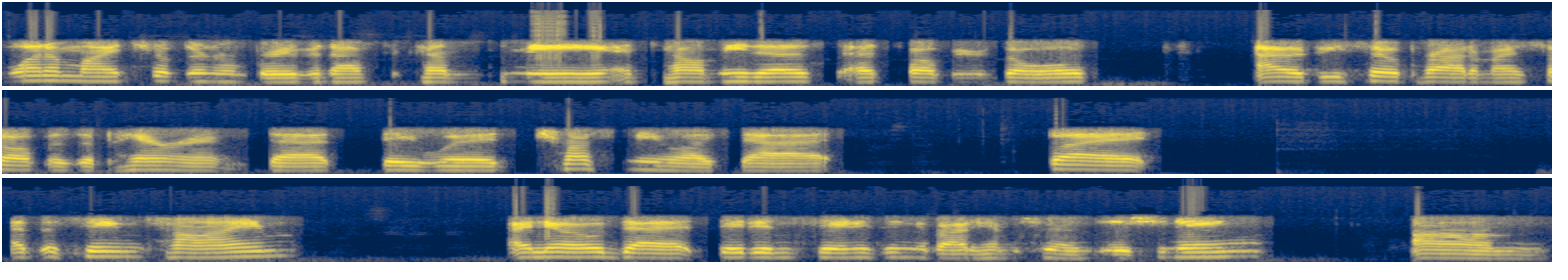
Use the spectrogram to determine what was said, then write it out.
one of my children were brave enough to come to me and tell me this at 12 years old, I would be so proud of myself as a parent that they would trust me like that. But at the same time, I know that they didn't say anything about him transitioning. Um,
